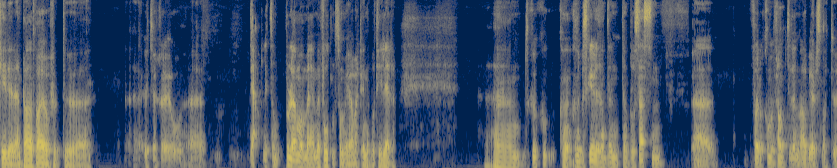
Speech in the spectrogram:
tidligere enn planlagt, var jo at du uh, utvikla jo uh, ja, litt sånn problemer med, med foten, som vi har vært inne på tidligere. Uh, kan, kan du beskrive den, den, den prosessen uh, for å komme fram til den avgjørelsen at du,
